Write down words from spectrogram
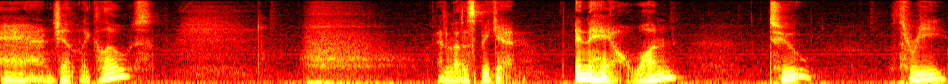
and gently close. And let us begin. Inhale one, two, three,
